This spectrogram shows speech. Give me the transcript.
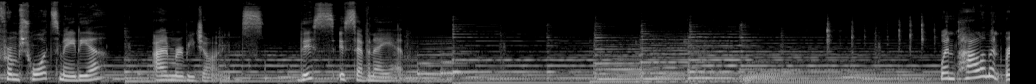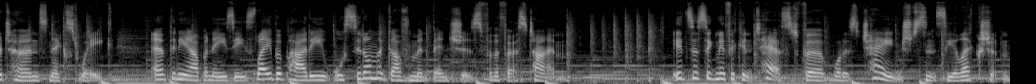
From Schwartz Media, I'm Ruby Jones. This is 7am. When Parliament returns next week, Anthony Albanese's Labor Party will sit on the government benches for the first time. It's a significant test for what has changed since the election.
